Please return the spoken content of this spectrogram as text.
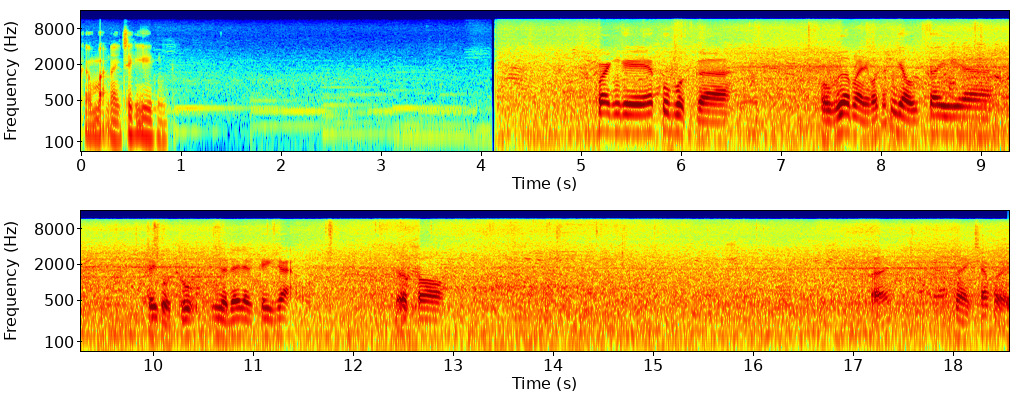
các bạn đang check in. Quanh cái khu vực ờ, hồ gươm này có rất nhiều cây cây cổ thụ. Như ở đây là cây gạo rất là to. Đấy. Này, chắc phải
